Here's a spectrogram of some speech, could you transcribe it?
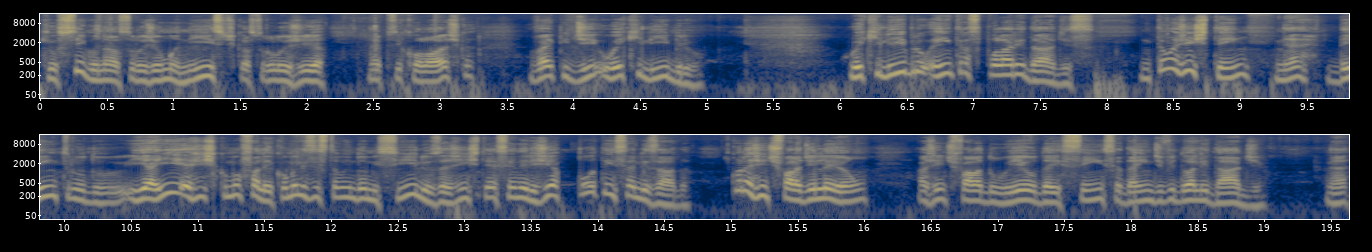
que eu sigo, né, astrologia humanística, astrologia né, psicológica, vai pedir o equilíbrio. O equilíbrio entre as polaridades. Então a gente tem, né, dentro do. E aí a gente, como eu falei, como eles estão em domicílios, a gente tem essa energia potencializada. Quando a gente fala de leão, a gente fala do eu, da essência, da individualidade, né,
